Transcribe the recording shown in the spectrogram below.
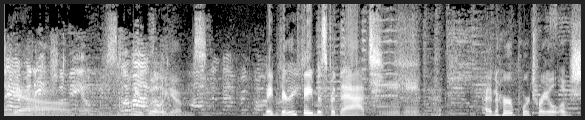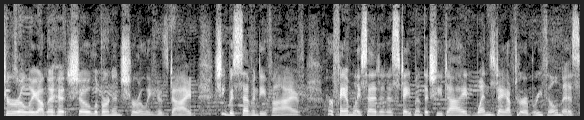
Yeah. Cindy Williams. Made very famous for that. Mm-hmm. And her portrayal of Shirley on the hit show Laverne and Shirley has died. She was 75. Her family said in a statement that she died Wednesday after a brief illness.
